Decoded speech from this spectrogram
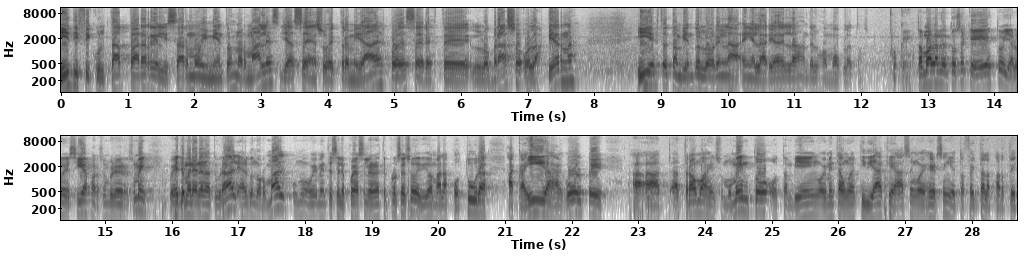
y dificultad para realizar movimientos normales, ya sea en sus extremidades, puede ser este, los brazos o las piernas, y este, también dolor en, la, en el área de, la, de los homóplatos. Ok, estamos hablando entonces que esto, ya lo decías para hacer un breve resumen, pues es de manera natural, es algo normal, uno obviamente se le puede acelerar este proceso debido a malas posturas, a caídas, a golpes, a, traumas en su momento o también obviamente a una actividad que hacen o ejercen y esto afecta a la parte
